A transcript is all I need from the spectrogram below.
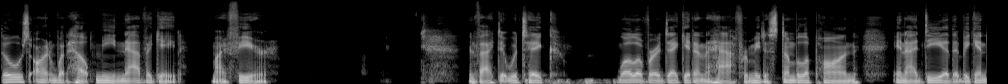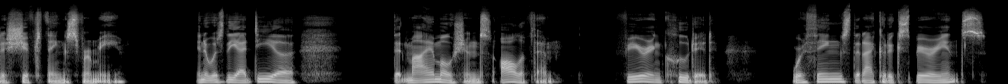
those aren't what help me navigate my fear. In fact, it would take well over a decade and a half for me to stumble upon an idea that began to shift things for me. And it was the idea that my emotions, all of them, fear included, were things that I could experience,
